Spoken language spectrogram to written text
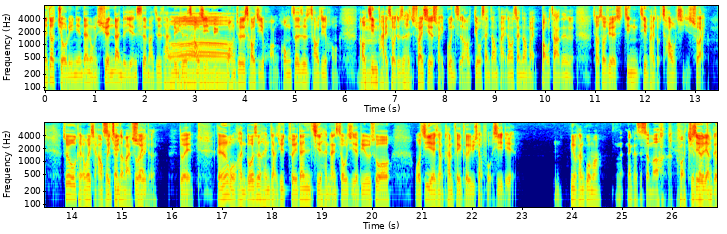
那叫九零年代那种绚烂的颜色嘛，就是它绿就是超级绿，哦、黄就是超级黄，红色就是超级红，然后金牌手就是很帅气的甩棍子，然后丢三张牌，然后三张牌爆炸的那个。小时候觉得金金牌手超级帅，所以我可能会想要回去追。真的蛮帅的，对，可能我很多是很想去追，但是其实很难收集的。比如说，我自己也想看《飞哥与小佛》系列，嗯，你有看过吗？那那个是什么？就是有两个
